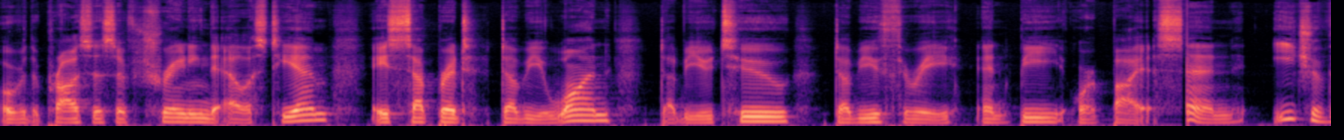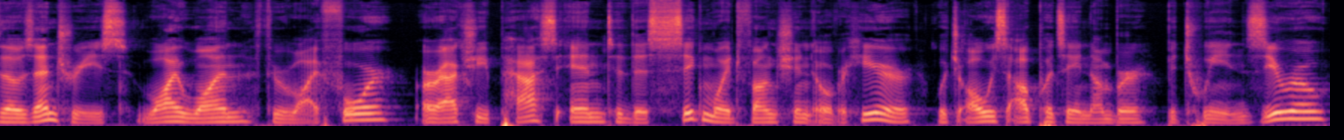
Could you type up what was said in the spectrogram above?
over the process of training the LSTM a separate w1, w2, W3, and B or bias. Then each of those entries, Y1 through Y4, are actually passed into this sigmoid function over here, which always outputs a number between 0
